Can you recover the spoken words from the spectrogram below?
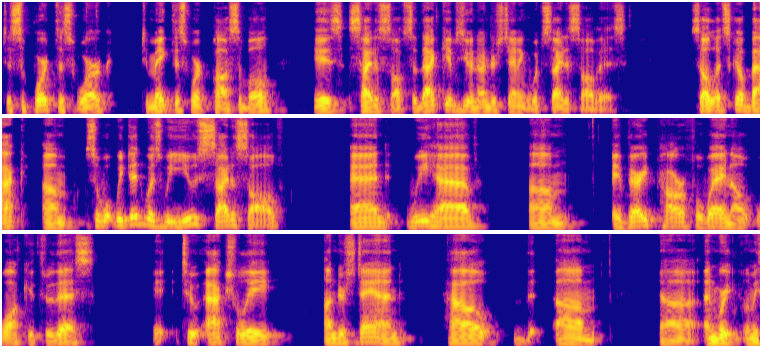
to support this work, to make this work possible, is Cytosolve. So that gives you an understanding what Cytosolve is. So let's go back. Um, so what we did was we used Cytosolve, and we have um, a very powerful way, and I'll walk you through this to actually understand how the, um, uh, and we let me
